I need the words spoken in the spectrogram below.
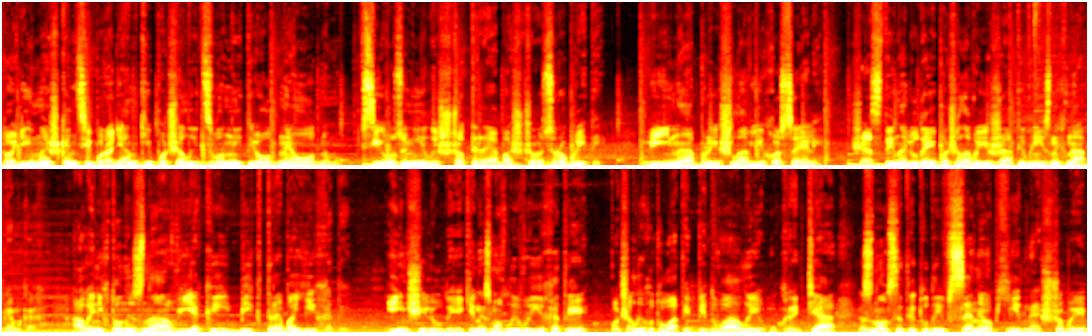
Тоді мешканці Бородянки почали дзвонити одне одному. Всі розуміли, що треба щось робити. Війна прийшла в їх оселі. Частина людей почала виїжджати в різних напрямках, але ніхто не знав, в який бік треба їхати. Інші люди, які не змогли виїхати, почали готувати підвали, укриття, зносити туди все необхідне, щоби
